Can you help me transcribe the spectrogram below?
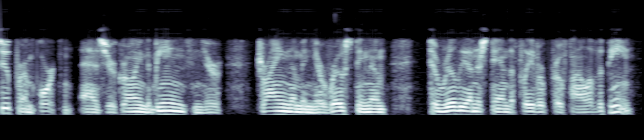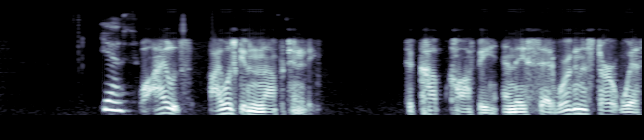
super important as you're growing the beans and you're drying them and you're roasting them to really understand the flavor profile of the bean. Yes. Well, I was I was given an opportunity to cup coffee, and they said we're going to start with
